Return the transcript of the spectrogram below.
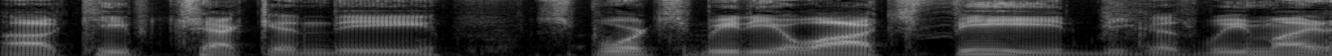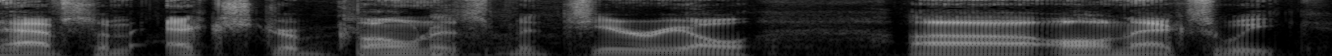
uh, keeps checking the Sports Media Watch feed because we might have some extra bonus material uh, all next week.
